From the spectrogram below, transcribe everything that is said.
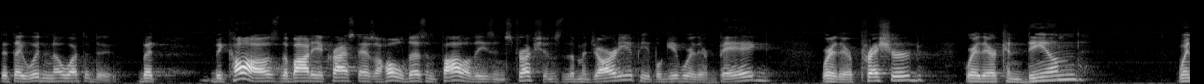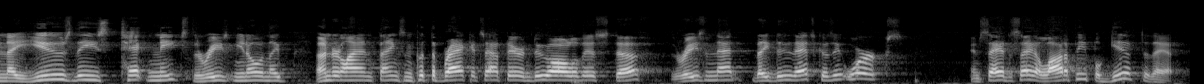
that they wouldn't know what to do? But because the body of Christ as a whole doesn't follow these instructions, the majority of people give where they're begged, where they're pressured, where they're condemned, when they use these techniques, the reason, you know, when they underline things and put the brackets out there and do all of this stuff, the reason that they do that's because it works. And sad to say, a lot of people give to that.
